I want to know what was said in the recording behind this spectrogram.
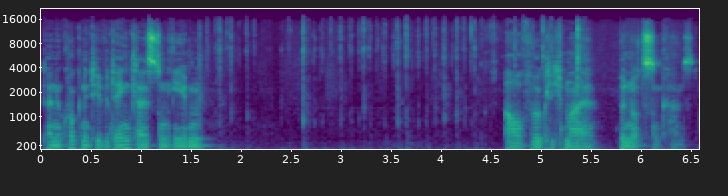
deine kognitive Denkleistung eben auch wirklich mal benutzen kannst.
